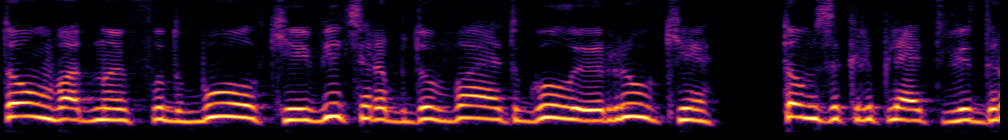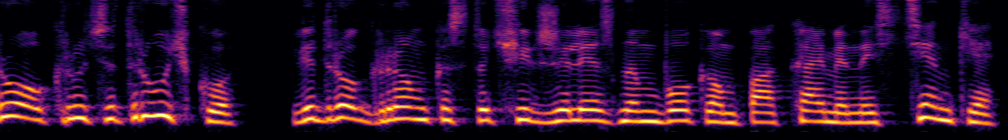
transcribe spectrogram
Том в одной футболке, ветер обдувает голые руки, Том закрепляет ведро, крутит ручку, ведро громко стучит железным боком по каменной стенке.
